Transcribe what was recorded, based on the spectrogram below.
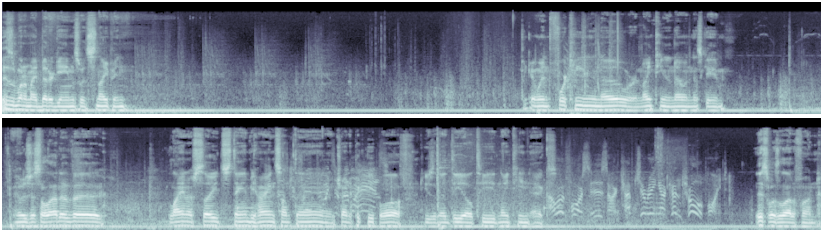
This is one of my better games with sniping. I think I went 14-0 or 19-0 in this game. It was just a lot of uh, line of sight, staying behind something, and trying to pick people off using a DLT 19X. Our forces are capturing a control point. This was a lot of fun.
